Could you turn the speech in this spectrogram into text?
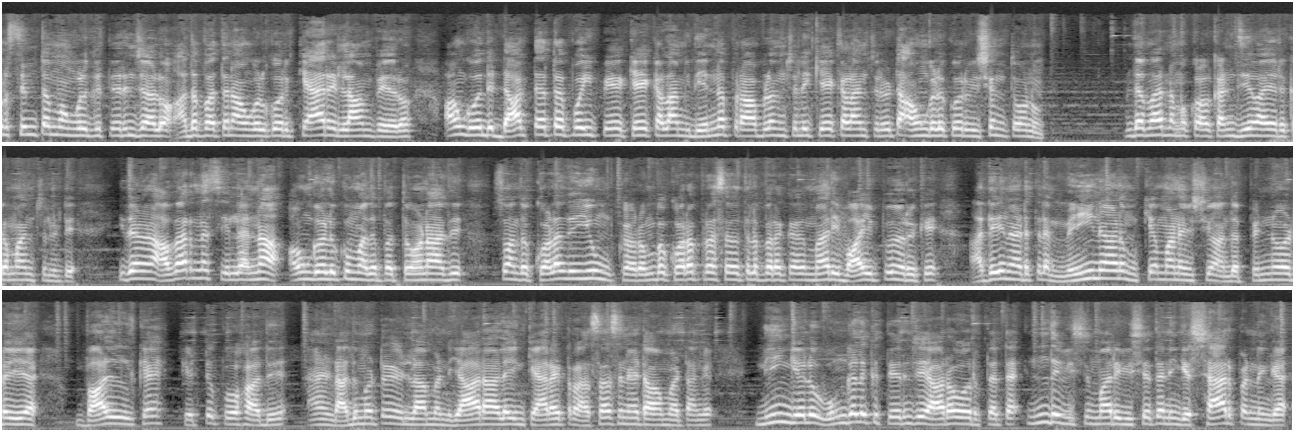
ஒரு சிம்டம் அவங்களுக்கு தெரிஞ்சாலும் அதை பற்றின அவங்களுக்கு ஒரு கேர் இல்லாமல் போயிடும் அவங்க வந்து டாக்டர்கிட்ட போய் பே கேட்கலாம் இது என்ன ப்ராப்ளம்னு சொல்லி கேட்கலாம்னு சொல்லிட்டு அவங்களுக்கு ஒரு விஷயம் தோணும். இந்த மாதிரி நம்ம கன்சீவாக இருக்கமான்னு சொல்லிட்டு. இதை அவேர்னஸ் இல்லைன்னா அவங்களுக்கும் அதை பற்றி தோணாது. ஸோ அந்த குழந்தையும் ரொம்ப குறப்பிரசவத்தில் பிறக்கிற மாதிரி வாய்ப்பும் இருக்குது அதே நேரத்தில் மெயினான முக்கியமான விஷயம் அந்த பெண்ணுடைய வாழ்க்கை கெட்டு போகாது. அண்ட் அது மட்டும் இல்லாமல் யாராலையும் கேரக்டர் அசாசினேட் ஆக மாட்டாங்க. நீங்களும் உங்களுக்கு தெரிஞ்ச யாரோ ஒருத்தட்ட இந்த விஷயம் மாதிரி விஷயத்த நீங்கள் ஷேர் பண்ணுங்கள்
